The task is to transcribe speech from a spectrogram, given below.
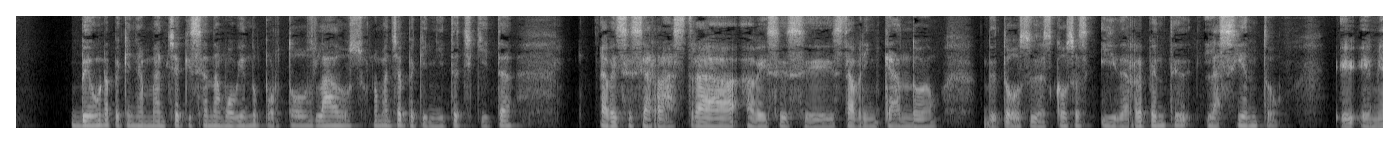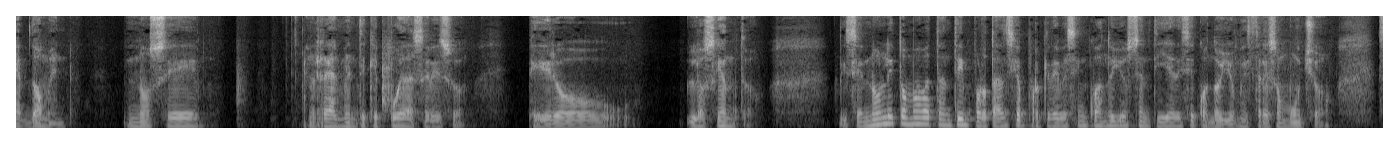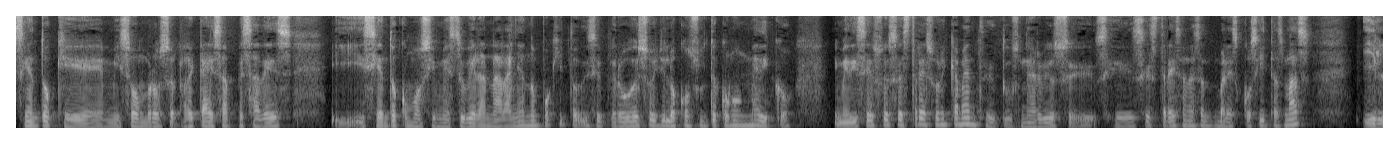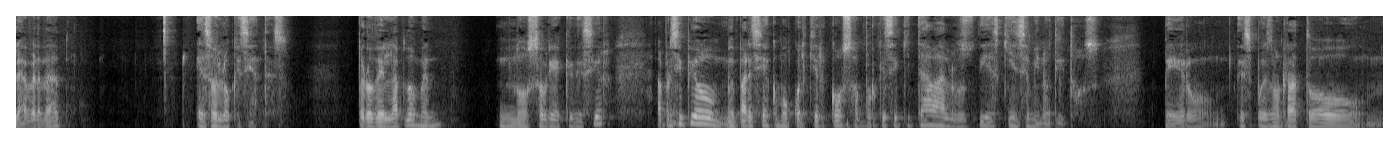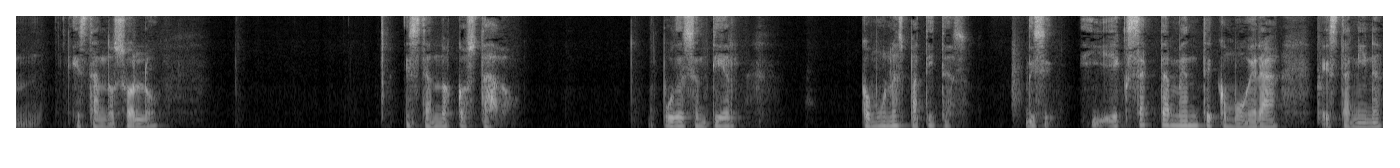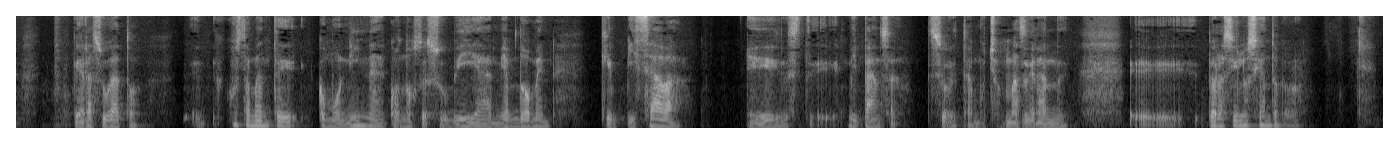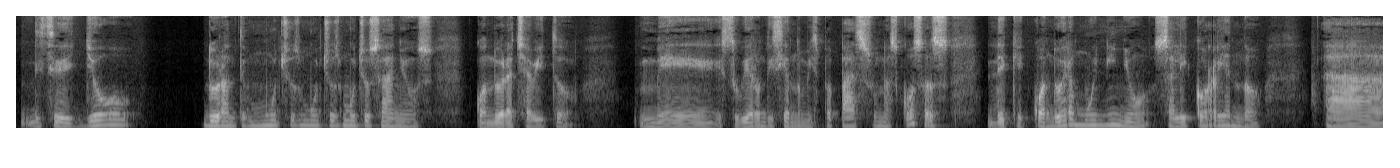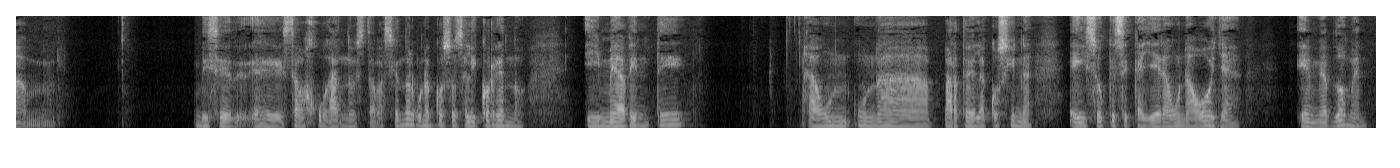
veo una pequeña mancha que se anda moviendo por todos lados, una mancha pequeñita, chiquita. A veces se arrastra, a veces se está brincando de todas esas cosas y de repente la siento eh, en mi abdomen. No sé realmente qué pueda hacer eso, pero lo siento. Dice, no le tomaba tanta importancia porque de vez en cuando yo sentía, dice, cuando yo me estreso mucho, siento que mis hombros recae esa pesadez y siento como si me estuvieran arañando un poquito. Dice, pero eso yo lo consulté con un médico y me dice, eso es estrés únicamente, tus nervios se, se, se estresan, hacen varias cositas más y la verdad, eso es lo que sientes. Pero del abdomen no sabría qué decir. Al principio me parecía como cualquier cosa porque se quitaba a los 10, 15 minutitos. Pero después de un rato estando solo, estando acostado, pude sentir como unas patitas. Dice, y exactamente como era esta Nina, que era su gato, justamente como Nina cuando se subía a mi abdomen, que pisaba este, mi panza es ahorita mucho más grande. Eh, pero así lo siento, cabrón. Dice, yo durante muchos, muchos, muchos años, cuando era chavito, me estuvieron diciendo mis papás unas cosas de que cuando era muy niño salí corriendo. Dice, eh, estaba jugando, estaba haciendo alguna cosa, salí corriendo y me aventé a una parte de la cocina e hizo que se cayera una olla en mi abdomen.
